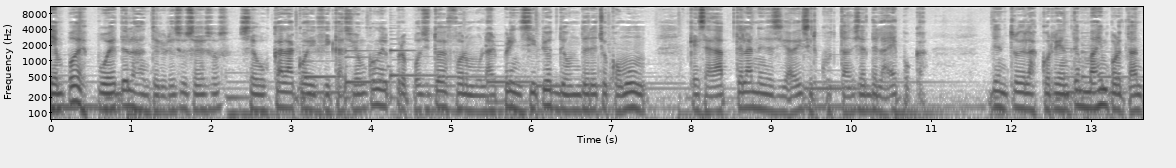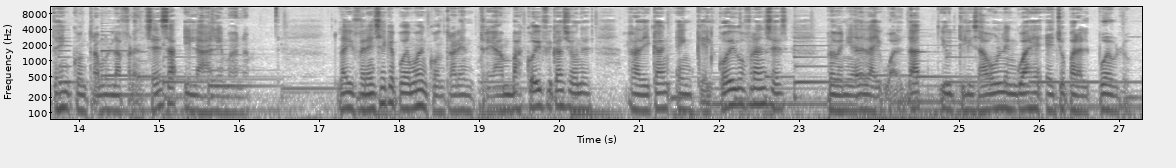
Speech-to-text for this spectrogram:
Tiempo después de los anteriores sucesos, se busca la codificación con el propósito de formular principios de un derecho común que se adapte a las necesidades y circunstancias de la época. Dentro de las corrientes más importantes encontramos la francesa y la alemana. La diferencia que podemos encontrar entre ambas codificaciones radican en que el código francés provenía de la igualdad y utilizaba un lenguaje hecho para el pueblo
